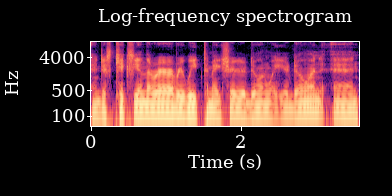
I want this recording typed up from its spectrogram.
and just kicks you in the rear every week to make sure you're doing what you're doing. And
